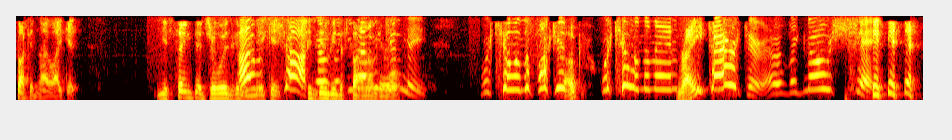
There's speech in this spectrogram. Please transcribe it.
Fucking, I like it. You think that Julie's gonna make it? shocked. She's gonna be like, the final girl. We're killing the fucking. Okay. We're killing the main right? character. I was like, no shit.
